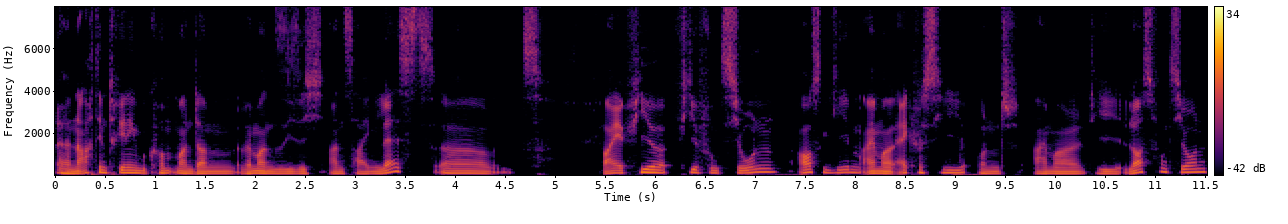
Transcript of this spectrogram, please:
Äh, nach dem Training bekommt man dann, wenn man sie sich anzeigen lässt, äh, zwei, vier, vier Funktionen ausgegeben. Einmal Accuracy und einmal die Loss-Funktion.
